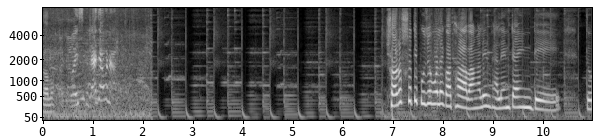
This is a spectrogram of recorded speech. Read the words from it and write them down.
চলো। ওই স্কুলে না সরস্বতী পুজো বলে কথা বাঙালির ভ্যালেন্টাইন ডে তো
